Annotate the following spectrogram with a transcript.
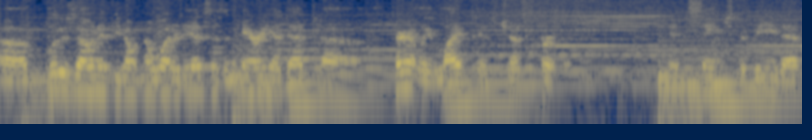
Uh, blue zone, if you don't know what it is, is an area that uh, apparently life is just perfect. It seems to be that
